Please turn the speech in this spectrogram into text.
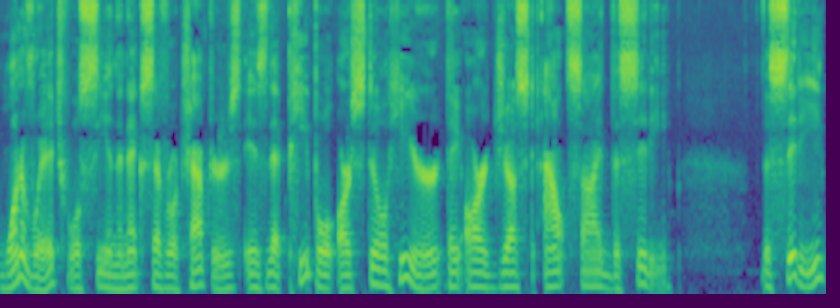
One of which we'll see in the next several chapters is that people are still here, they are just outside the city. The city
